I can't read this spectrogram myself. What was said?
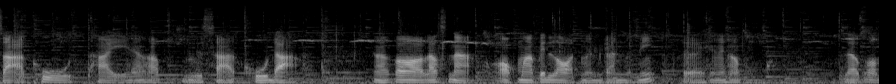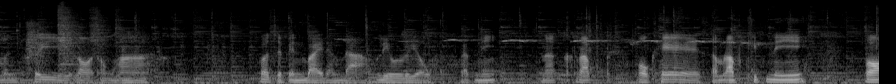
สาคูไทยนะครับ หรือสาคูด่างนะก็ลักษณะออกมาเป็นหลอดเหมือนกันแบบนี้เลยเห็นไหมครับ แล้วพอมันคลี่หลอดออกมา ก็จะเป็นใบด่างๆ เรียวๆ แบบนี้นะครับ โอเคสำหรับคลิปนี้ ก็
